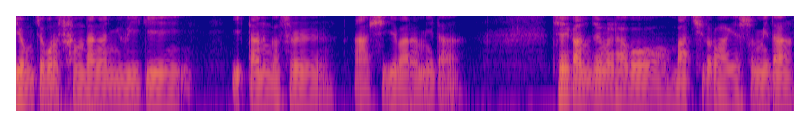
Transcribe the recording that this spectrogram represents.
영적으로 상당한 유익이 있다는 것을 아시기 바랍니다. 제 간증을 하고 마치도록 하겠습니다.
